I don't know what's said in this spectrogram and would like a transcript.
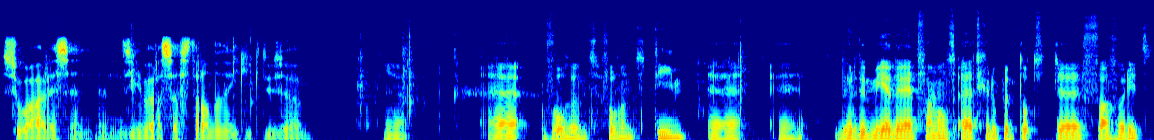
Suarez en, en zien waar dat ze stranden, denk ik. Dus ehm, Ja. Eh, volgend, volgend team, eh, eh, door de meerderheid van ons uitgeroepen tot de favoriet,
